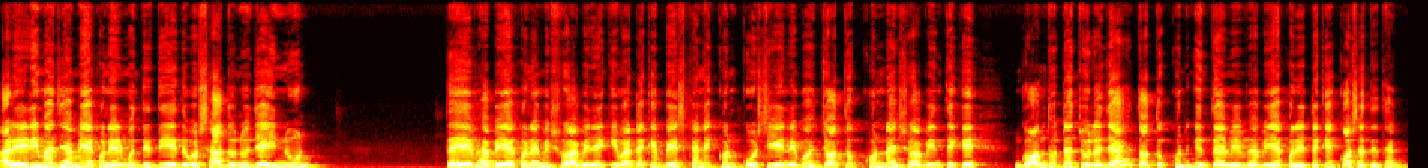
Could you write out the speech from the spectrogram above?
আর এরই মাঝে আমি এখন এর মধ্যে দিয়ে দেবো স্বাদ অনুযায়ী নুন। তো এভাবে এখন আমি সোয়াবিনের কিমাটাকে বেশ খানিক্ষণ কষিয়ে নেব। যতক্ষণ না সোয়াবিন থেকে গন্ধটা চলে যায়, ততক্ষণ কিন্তু আমি এভাবে এখন এটাকে কষাতে থাকব।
